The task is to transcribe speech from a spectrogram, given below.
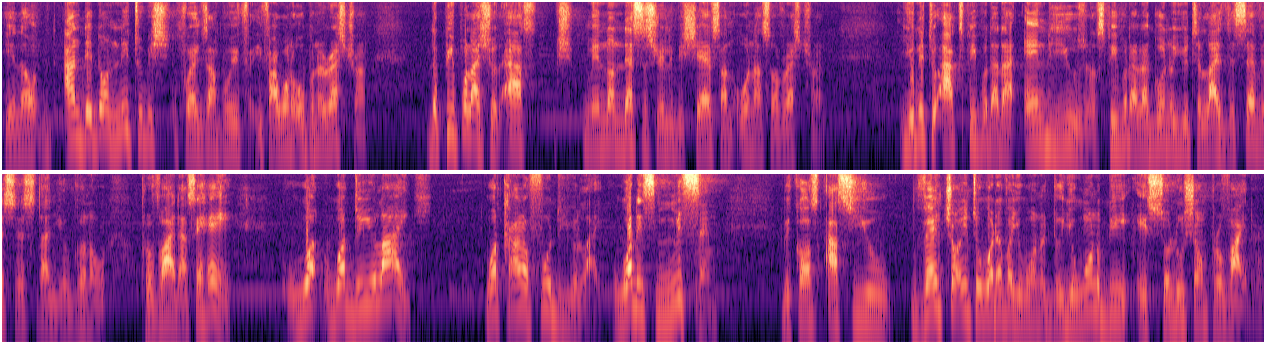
You know, and they don't need to be, for example, if, if I want to open a restaurant, the people I should ask may not necessarily be chefs and owners of restaurant. You need to ask people that are end users, people that are going to utilize the services that you're going to provide and say, hey, what, what do you like? What kind of food do you like? What is missing? Because as you venture into whatever you want to do, you want to be a solution provider.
